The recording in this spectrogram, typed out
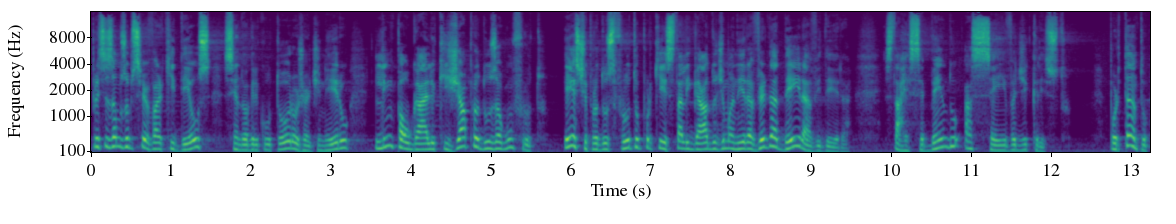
precisamos observar que Deus, sendo agricultor ou jardineiro, limpa o galho que já produz algum fruto. Este produz fruto porque está ligado de maneira verdadeira à videira, está recebendo a seiva de Cristo. Portanto,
